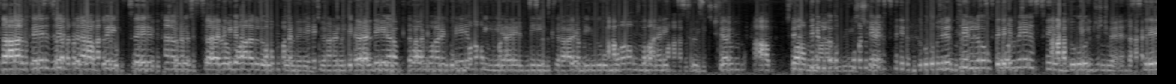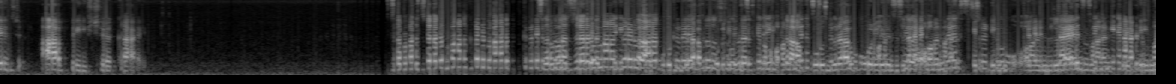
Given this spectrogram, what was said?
સાથે જ ટ્રાફિક સહિતના વિસ્તારોમાં લોકોને જાણકારી આપવા માટે પીઆઈની ગાડીઓમાં માઇક સિસ્ટમ આપવામાં આવી છે, જેથી લોકોને સીધો જ મેસેજ આપી શકાય. સમાચારમાં આગળ વાત કરીએ તો સુરતની કાપોદ્રા પોલીસે ઓનેસ્ટ ટુ ઓનલાઈન માર્કેટિંગ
